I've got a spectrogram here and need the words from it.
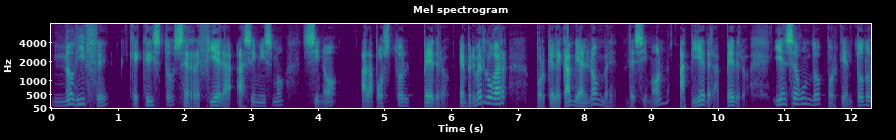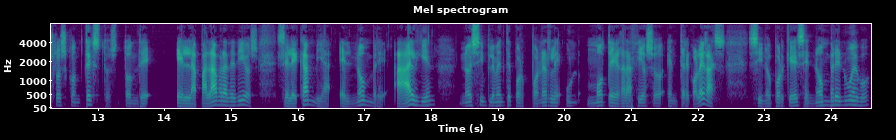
no dice que Cristo se refiera a sí mismo, sino al apóstol Pedro. En primer lugar, porque le cambia el nombre de Simón a Piedra, Pedro. Y en segundo, porque en todos los contextos donde en la palabra de Dios se le cambia el nombre a alguien, no es simplemente por ponerle un mote gracioso entre colegas, sino porque ese nombre nuevo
